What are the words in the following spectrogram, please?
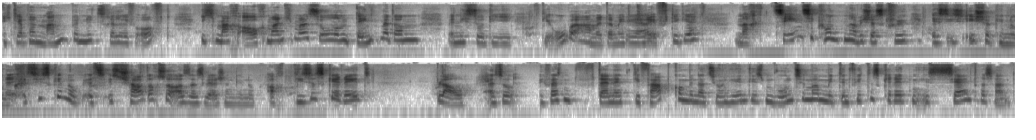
ich glaube, mein Mann benutzt es relativ oft. Ich mache auch manchmal so und denke mir dann, wenn ich so die, die Oberarme damit Ja. kräftige, nach zehn Sekunden habe ich das Gefühl, es ist eh schon genug. Äh, Es ist genug. Es, es schaut auch so aus, als wäre schon genug. Auch dieses Gerät blau. Also ich weiß nicht, deine, die Farbkombination hier in diesem Wohnzimmer mit den Fitnessgeräten ist sehr interessant.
